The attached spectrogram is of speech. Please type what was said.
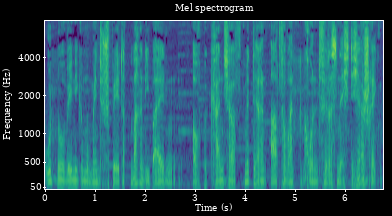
und nur wenige Momente später machen die beiden auch Bekanntschaft mit deren artverwandten Grund für das nächtliche Erschrecken.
